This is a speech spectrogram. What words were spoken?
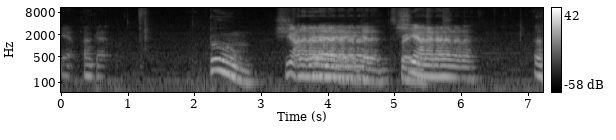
Yeah, okay. Boom. Yeah.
